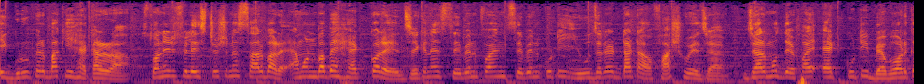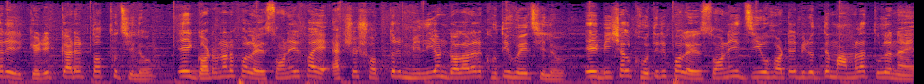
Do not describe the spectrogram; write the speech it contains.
এই গ্রুপের বাকি হ্যাকাররা। সনির প্লে স্টেশনের সার্ভার এমনভাবে হ্যাক করে যেখানে সেভেন পয়েন্ট সেভেন কোটি ইউজারের ডাটা ফাঁস হয়ে যায়, যার মধ্যে প্রায় এক কোটি ব্যবহারকারীর ক্রেডিট কার্ডের তথ্য ছিল। এই ঘটনার ফলে সনির প্রায় একশো সত্তর মিলিয়ন ডলারের ক্ষতি হয়েছিল। এই বিশাল ক্ষতির ফলে সনি জিও হটের বিরুদ্ধে মামলা তুলে নেয়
